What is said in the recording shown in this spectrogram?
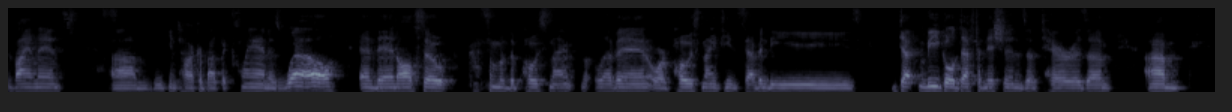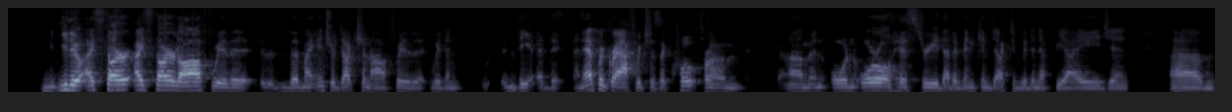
violence, um, we can talk about the Klan as well, and then also some of the post 9/11 or post 1970s de- legal definitions of terrorism. Um, you know, I start I start off with it, the, my introduction off with with an the, the, an epigraph, which is a quote from um, an, an oral history that had been conducted with an FBI agent, um,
